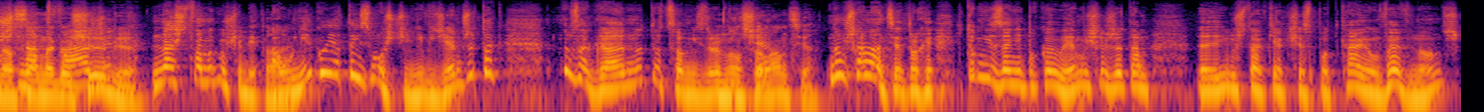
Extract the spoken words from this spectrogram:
na samego twarzy, siebie. Na samego siebie. A Tak. u niego ja tej złości nie widziałem, że tak, no zagrałem, no to co mi zrobicie? Nonszalancja. Nonszalancja trochę. I to mnie zaniepokoiło. Ja myślę, że tam e, już tak jak się spotkają wewnątrz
